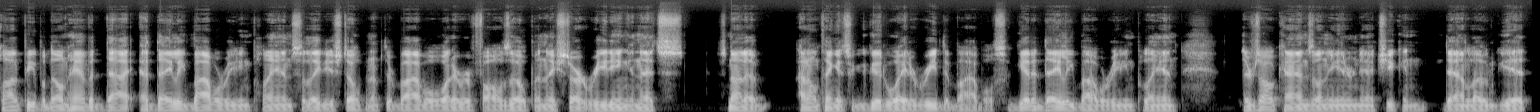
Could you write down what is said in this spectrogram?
a lot of people don't have a, di- a daily Bible reading plan, so they just open up their Bible, whatever falls open, they start reading, and that's it's not a. I don't think it's a good way to read the Bible. So get a daily Bible reading plan there's all kinds on the internet you can download, get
